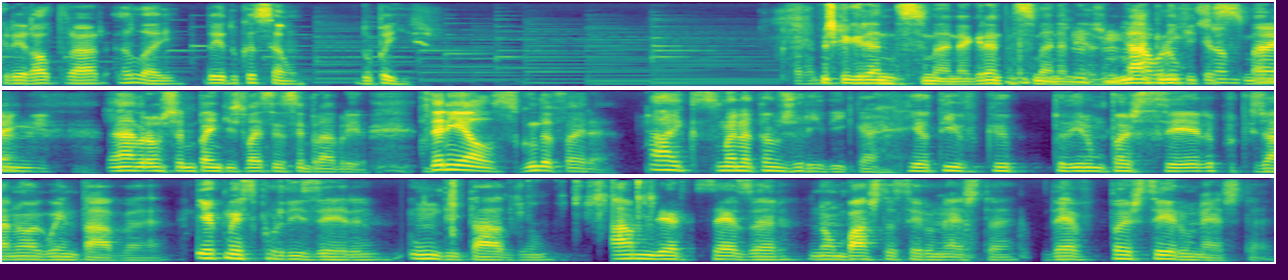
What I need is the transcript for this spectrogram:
querer alterar a lei da educação do país. Mas que grande semana, grande semana mesmo. Magnífica semana. Abra um champanhe que isto vai ser sempre a abrir. Daniel, segunda-feira. Ai, que semana tão jurídica. Eu tive que pedir um parecer porque já não aguentava. Eu começo por dizer um ditado: À mulher de César não basta ser honesta, deve parecer honesta.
